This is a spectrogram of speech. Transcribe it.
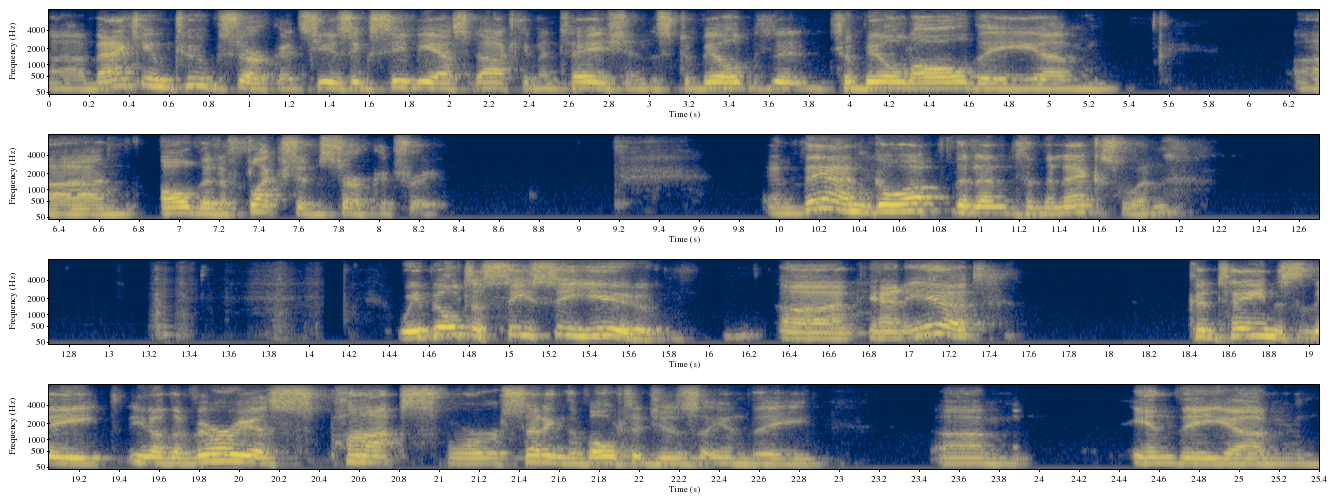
uh, vacuum tube circuits using CBS documentations to build to, to build all the um, uh, all the deflection circuitry. And then go up the, to the next one. We built a CCU, uh, and it contains the you know the various pots for setting the voltages in the um, in the um,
